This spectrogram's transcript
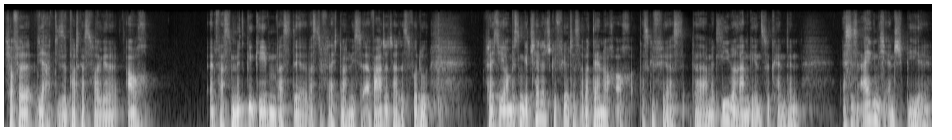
Ich hoffe, dir hat diese Podcast-Folge auch etwas mitgegeben, was, dir, was du vielleicht noch nicht so erwartet hattest, wo du vielleicht dich auch ein bisschen gechallenged gefühlt hast, aber dennoch auch das Gefühl hast, da mit Liebe rangehen zu können. Denn es ist eigentlich ein Spiel.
